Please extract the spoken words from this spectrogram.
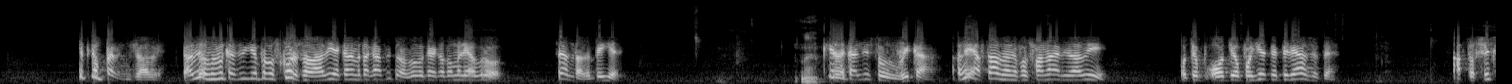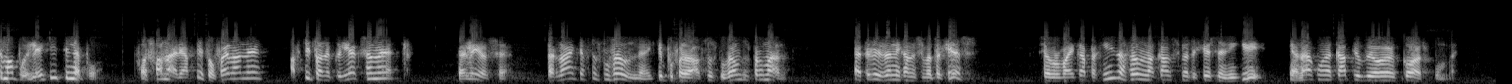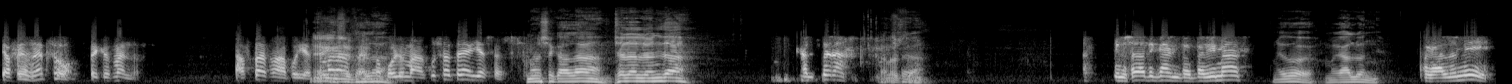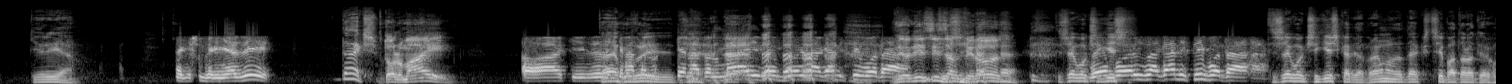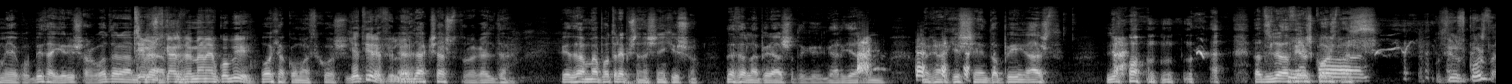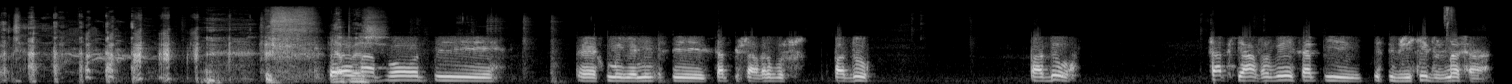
Και ποιον παίρνεις δηλαδή. Δηλαδή ο Δουβίκας πήγε πρώτος κόρο, δηλαδή έκανε μεταγραφή τώρα 12 εκατομμύρια ευρώ. Σέλτα δεν πήγε. Ναι. Και είναι καλή στο Δουβίκα. Δηλαδή αυτά δεν είναι φως φανάρι δηλαδή. Ότι, ότι ο Πογέτη επηρεάζεται. Από το σύστημα που ελέγχει την ΕΠΟ. Φως φανάρι. Αυτοί το φέρανε, αυτοί τον επιλέξανε, τελείωσε. Περνάνε και αυτούς που θέλουν. Εκεί που θέλουν, αυτούς που θέλουν τους περνάνε. Επειδή δεν είχαν συμμετοχές σε ευρωπαϊκά παιχνίδια, θέλουν να κάνουν συμμετοχές στην εθνική για να έχουν κάποιο βιογραφικό ας πούμε. Και αφήνουν έξω στοχευμένους. Αυτά θα να πω για σήμερα. Έγινε Ευχαριστώ καλά. πολύ που με ακούσατε. Γεια σας. Να είσαι καλά. Σέλα Λεωνίδα. Καλησπέρα. Καλώς το. Την τι κάνει το παιδί μας; Εδώ, μεγαλώνει. Μεγαλώνει; Κυρία. Έχει σου γκρινιάζει. Εντάξει. Τολμάει. Όχι, Τα δεν έχω και, να, βρει. τολ- και να τολμάει δεν μπορεί να κάνεις τίποτα. Διότι είσαι αυστηρός. Τη έχω Δεν εξηγήσει. μπορείς να κάνεις τίποτα. Της έχω εξηγήσει κάποια πράγματα. Εντάξει, της είπα τώρα ότι έρχομαι για εκπομπή, θα γυρίσω αργότερα. Τι Μην είπες κάνω- κάνεις με εμένα εκπομπή; Όχι ακόμα ευτυχώς. Γιατί ρε φίλε; εντάξει, άστο τώρα καλύτερα. Γιατί θα με αποτρέψει να συνεχίσω. Δεν θέλω να επηρεάσω την καρδιά μου μέχρι να αρχίσει να συνειδητοποιεί. Άστο. Λοιπόν, θα της λέω ο Θείο Λοιπόν, Κώστας. Ο Θείος Κώστας. Για Θέλω να πες. πω ότι έχουμε γεννήσει κάποιους ανθρώπους παντού. Παντού. Κάποιοι άνθρωποι, κάποιοι και στην ψυχή τους μέσα.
